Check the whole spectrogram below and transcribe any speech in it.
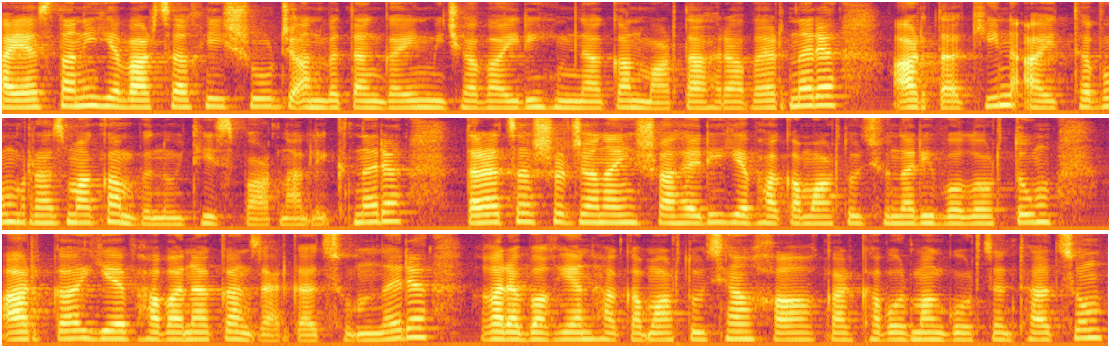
Հայաստանի եւ Արցախի շուրջ անվտանգային միջավայրի հիմնական մարտահրավերները, արտաքին, այդ թվում ռազմական բնույթի սպառնալիքները, տարածաշրջանային շահերի եւ հակամարտությունների ոլորտում արկա եւ հավանական զարգացումները, Ղարաբաղյան հակամարտության խաղակարգավորման գործընթացում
